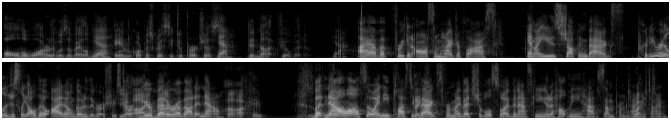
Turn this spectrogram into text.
all the water that was available Yeah. in Corpus Christi to purchase Yeah. did not feel good. Yeah. I have a freaking awesome hydro flask and I use shopping bags pretty religiously, although I don't go to the grocery store. I You're better not- about it now. Uh, okay. Is- But now also I need plastic bags you. for my vegetables, so I've been asking you to help me have some from time to time.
